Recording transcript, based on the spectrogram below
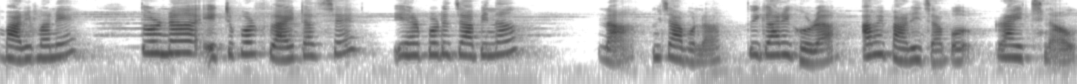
বাড়ি মানে? তোর না একটু পর ফ্লাইট আছে? এয়ারপোর্টে যাবি না? না, যাব না। তুই গাড়ি ঘোড়া, আমি বাড়ি যাব। রাইট নাও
